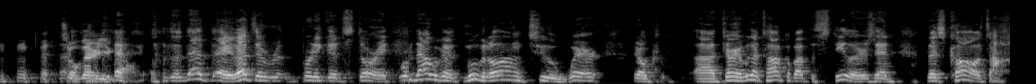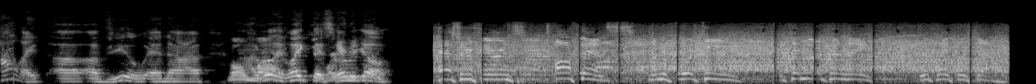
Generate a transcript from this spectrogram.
so there you go. that, hey, that's a pretty good story. Well, now we're going to move it along to where you know uh, Terry, we're going to talk about the Steelers and this call. It's a highlight uh, of you, and uh, oh I really like this. Here we go. Pass interference, offense, number 14, a 10 yard penalty, replay first down.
